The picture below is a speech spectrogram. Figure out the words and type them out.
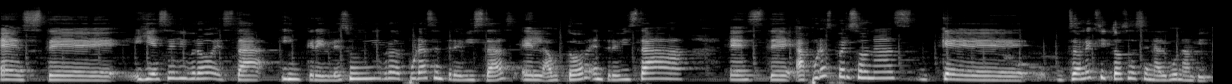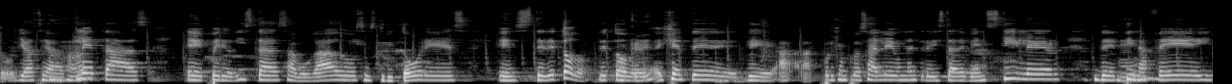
este, y ese libro está increíble. Es un libro de puras entrevistas. El autor entrevista este, a puras personas que son exitosas en algún ámbito, ya sea atletas, eh, periodistas, abogados, escritores, este, de todo, de todo. Gente de, por ejemplo, sale una entrevista de Ben Stiller, de Tina Fey,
